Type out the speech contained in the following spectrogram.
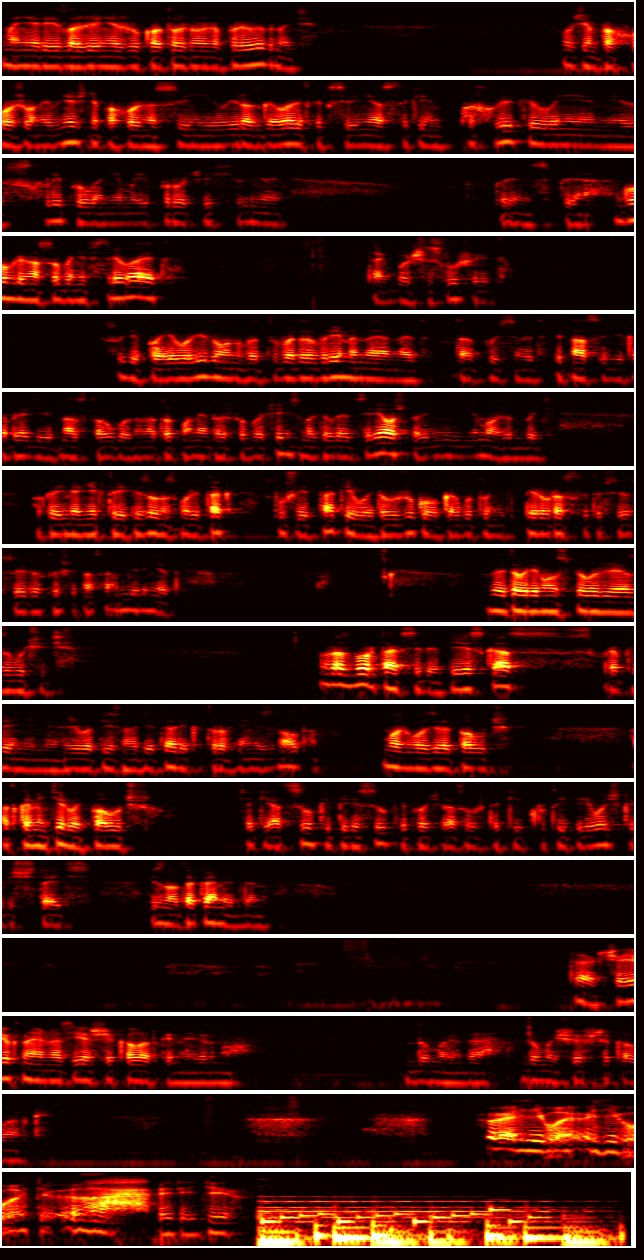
Манере изложения Жукова тоже нужно привыкнуть. Очень похож он и внешне похож на свинью, и разговаривает как свинья с таким похрюкиваниями, схлипыванием и прочей херней. В принципе, Гоблин особо не встревает, так больше слушает. Судя по его виду, он в это, в это время, наверное, это, допустим, это 15 декабря 2019 года, на тот момент он что, вообще не смотрел этот сериал, что ли, не, не может быть. По крайней мере, некоторые эпизоды он смотрит так, слушает так его, этого Жукова, как будто он первый раз это все, все это слышит, на самом деле нет. За это время он успел уже озвучить. Ну, разбор так себе, пересказ с вкраплениями живописных деталей, которых я не знал там. Можно было сделать получше, откомментировать получше всякие отсылки, пересылки и прочее, раз вы уж такие крутые переводчиками считаетесь и знатоками, блин. Так, чаек, наверное, съешь шоколадкой, наверное. Думаю, да. Думаю, что с шоколадкой. Перейди.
